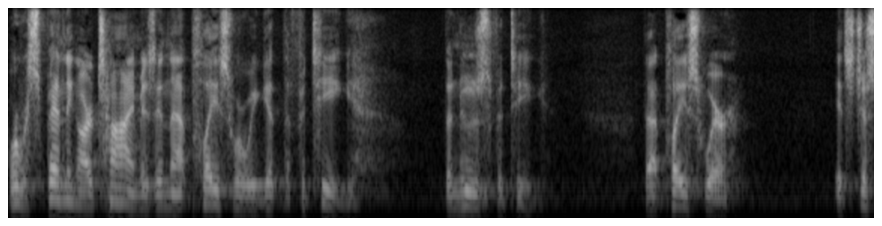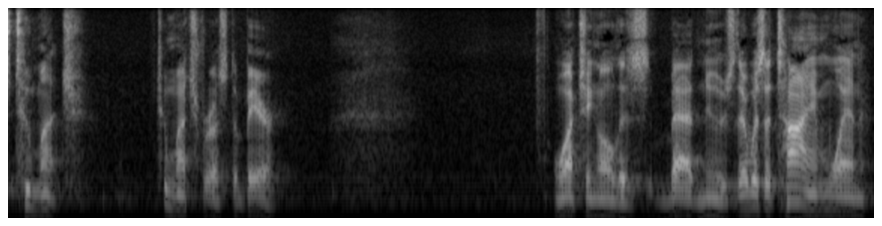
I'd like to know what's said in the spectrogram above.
where we're spending our time is in that place where we get the fatigue, the news fatigue. That place where it's just too much, too much for us to bear. Watching all this bad news. There was a time when,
